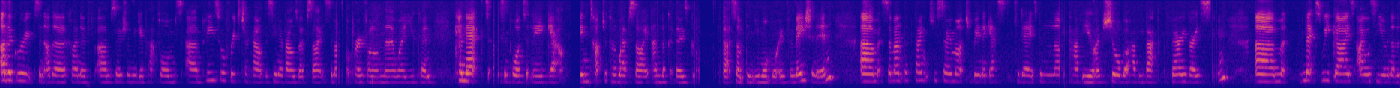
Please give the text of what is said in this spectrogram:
other groups and other kind of um, social media platforms, um, please feel free to check out the Sino Brown's website. Samantha's got a profile on there where you can connect, and most importantly, get in touch with her website and look at those blogs if that's something you want more information in. Um, Samantha, thank you so much for being a guest today. It's been lovely to have you. I'm sure we'll have you back very, very soon. Um, next week, guys, I will see you in another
